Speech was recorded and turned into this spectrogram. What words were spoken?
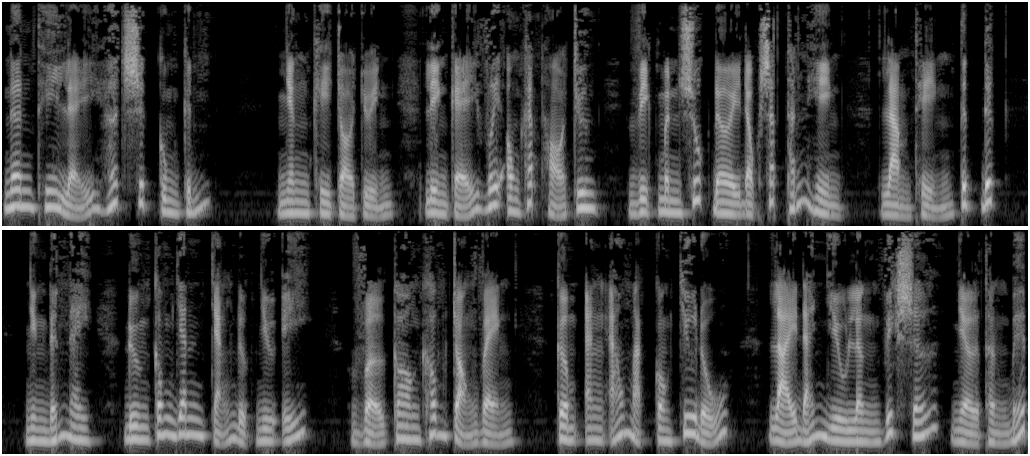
nên thi lễ hết sức cung kính. Nhân khi trò chuyện, liền kể với ông khách họ Trương việc mình suốt đời đọc sách thánh hiền, làm thiện tích đức, nhưng đến nay đường công danh chẳng được như ý, vợ con không trọn vẹn, cơm ăn áo mặc còn chưa đủ, lại đã nhiều lần viết sớ nhờ thần bếp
